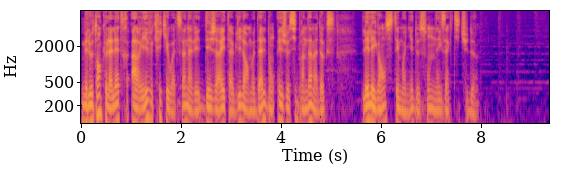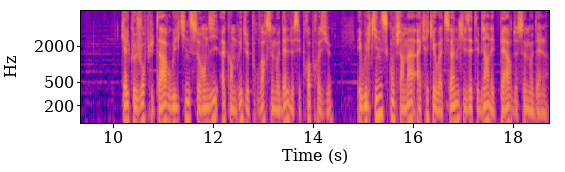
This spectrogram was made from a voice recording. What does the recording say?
Mais le temps que la lettre arrive, Crick et Watson avaient déjà établi leur modèle dont, et je cite Brenda Maddox, l'élégance témoignait de son exactitude. Quelques jours plus tard, Wilkins se rendit à Cambridge pour voir ce modèle de ses propres yeux, et Wilkins confirma à Crick et Watson qu'ils étaient bien les pères de ce modèle.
